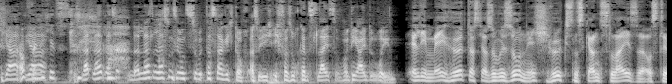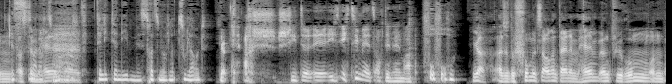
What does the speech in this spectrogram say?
Ja, Auch ja. Wenn ich jetzt la, la, lass, la, lassen Sie uns zurück. Das sage ich doch. Also ich, ich versuche ganz leise die einzureden. Ellie May hört das ja sowieso nicht, höchstens ganz leise aus dem ist aus dem Helm halt. Der liegt daneben mir, ist trotzdem noch zu laut. Ja. Ach, Schiete, äh, ich, ich zieh mir jetzt auch den Helm ab. Ja, also du fummelst auch in deinem Helm irgendwie rum und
